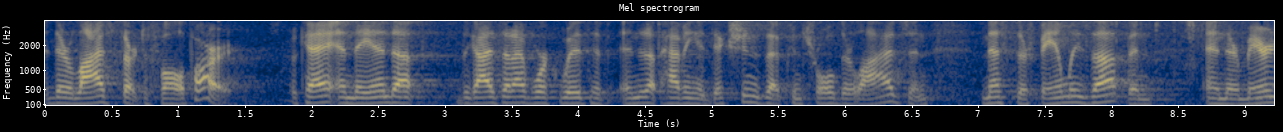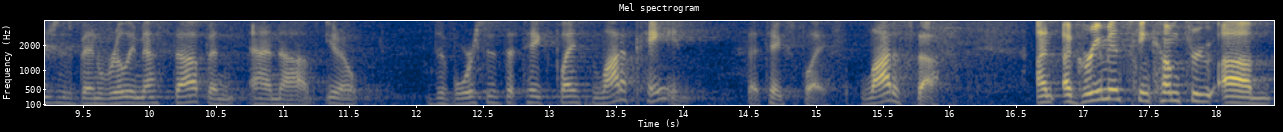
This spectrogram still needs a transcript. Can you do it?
their lives start to fall apart. Okay? And they end up the guys that I've worked with have ended up having addictions that have controlled their lives and messed their families up and and their marriage has been really messed up and and uh, you know divorces that take place a lot of pain that takes place a lot of stuff and agreements can come through um,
